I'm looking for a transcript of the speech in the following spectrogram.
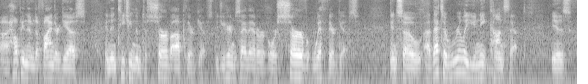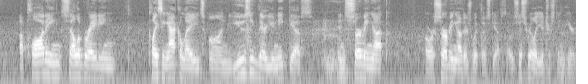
uh, helping them to find their gifts and then teaching them to serve up their gifts. Did you hear him say that? Or, or serve with their gifts. And so uh, that's a really unique concept is applauding, celebrating, placing accolades on using their unique gifts and serving up or serving others with those gifts. That was just really interesting to hear.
